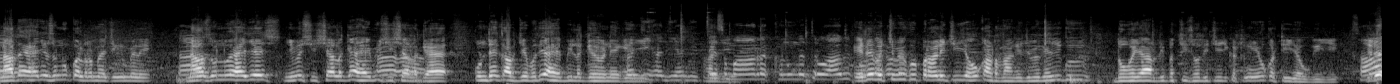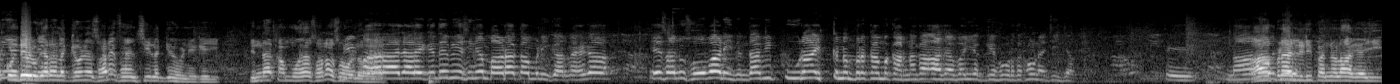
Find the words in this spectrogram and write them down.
ਨਾ ਤਾਂ ਇਹੋ ਜਿਹੇ ਤੁਹਾਨੂੰ ਕਲਰ ਮੈਚਿੰਗ ਮਿਲੇ ਨਾ ਤੁਹਾਨੂੰ ਇਹੋ ਜਿਹੇ ਜਿਵੇਂ ਸ਼ੀਸ਼ਾ ਲੱਗਾ ਹੈਵੀ ਸ਼ੀਸ਼ਾ ਲੱਗਾ ਹੈ ਕੁੰਡੇ ਕਬਜੇ ਵਧੀਆ ਹੈਵੀ ਲੱਗੇ ਹੋਏ ਨੇਗੇ ਜੀ। ਹਾਂਜੀ ਹਾਂਜੀ ਹਾਂਜੀ। ਤੇ ਸਮਾਨ ਰੱਖਣ ਨੂੰ ਮਿੱਤਰੋ ਆ ਵੀ ਇਹਦੇ ਵਿੱਚ ਵੀ ਕੋਈ ਪੁਰਾਣੀ ਚੀਜ਼ ਉਹ ਕੱਟ ਦਾਂਗੇ ਜਿਵੇਂ ਕਿ ਜੀ ਕੋਈ 2000 ਦੀ 2500 ਦੀ ਚੀਜ਼ ਕੱਟਣੀ ਹੈ ਉਹ ਕੱਟੀ ਜਾਊਗੀ ਜੀ। ਜਿਹੜੇ ਕੁੰਡੇ ਵਗੈਰਾ ਲੱਗੇ ਹੋਣੇ ਆ, ਸਾਰੇ ਫੈਂਸੀ ਲੱਗੇ ਹੋਏ ਨੇਗੇ ਜੀ। ਜਿੰਨਾ ਕੰਮ ਹੋਇਆ ਸਾਰਾ ਸੋਲਡ ਹੋਇਆ। ਮਹਾਰਾਜ ਵਾਲੇ ਕਹਿੰਦੇ ਵੀ ਅਸੀਂ ਨੇ ਮਾੜਾ ਕੰਮ ਨਹੀਂ ਕਰਨਾ ਹੈਗਾ। ਇਹ ਸਾਨੂੰ ਸੋਭਾ ਨਹੀਂ ਦਿੰਦਾ ਵੀ ਪੂਰਾ ਇੱਕ ਨੰਬਰ ਕੰਮ ਕਰਨਾਗਾ। ਆ ਜਾ ਬਾਈ ਅੱਗੇ ਹੋਰ ਦਿਖਾਉਣਾ ਚੀਜ਼ਾਂ। ਤੇ ਨਾਲ ਆ ਆਪਣਾ ਐਲਈਡੀ ਪੈਨਲ ਆ ਗਿਆ ਜੀ।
